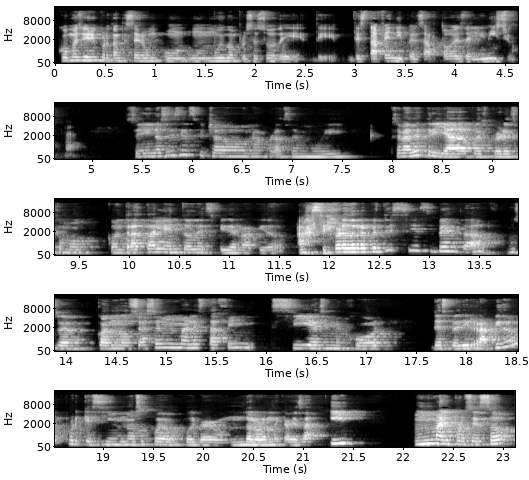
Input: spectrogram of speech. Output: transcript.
cómo es bien importante hacer un, un, muy buen proceso de, de, de, staffing y pensar todo desde el inicio, ¿no? Sí, no sé si has escuchado una frase muy, se me hace trillada pues, pero es como, contrata lento, despide rápido. Ah, sí. Pero de repente sí es verdad, o sea, cuando se hace un mal staffing, sí es mejor despedir rápido porque si no se puede volver un dolor de cabeza y un mal proceso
